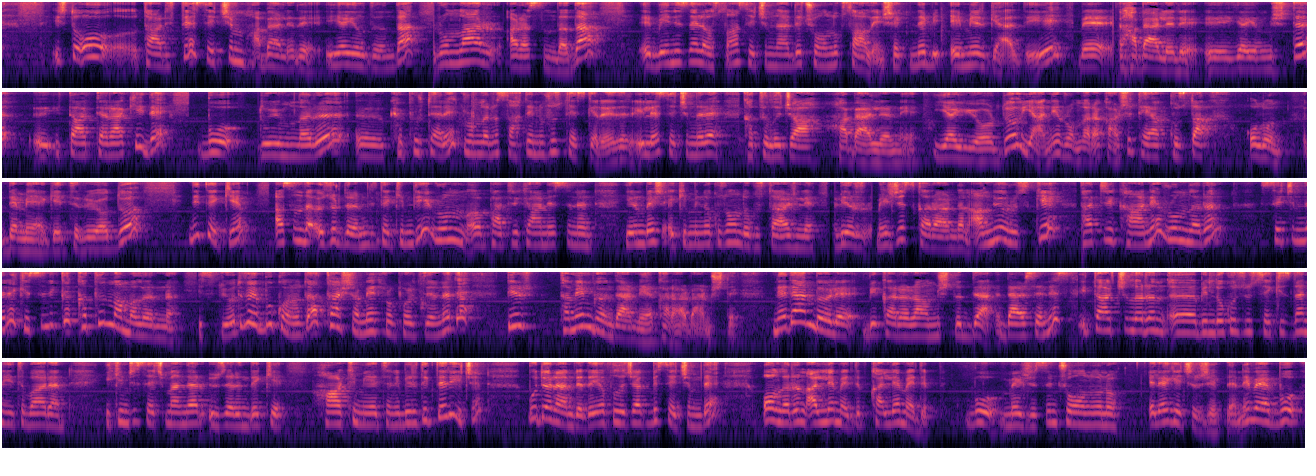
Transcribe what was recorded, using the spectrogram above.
İşte o tarihte seçim haberleri yayıldığında Rumlar arasında da e, Venizelos'tan seçimlerde çoğunluk sağlayın şeklinde bir emir geldiği ve haberleri e, yayılmıştı. E, İttihat Terakki de bu duyumları köpürterek Rumların sahte nüfus tezkereleri ile seçimlere katılacağı haberlerini yayıyordu. Yani Rumlara karşı teyakkuzda olun demeye getiriyordu. Nitekim aslında özür dilerim nitekim değil Rum e, Patrikhanesi'nin 25 Ekim 1919 tarihli bir meclis kararından anlıyoruz ki Patrikhane Rumların seçimlere kesinlikle katılmamalarını istiyordu ve bu konuda Taşra metropolitlerine de bir tamim göndermeye karar vermişti. Neden böyle bir karar almıştı derseniz İttihatçıların 1908'den e, itibaren ikinci seçmenler üzerindeki hakimiyetini bildikleri için bu dönemde de yapılacak bir seçimde onların allem edip kallem edip bu meclisin çoğunluğunu ele geçireceklerini ve bu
